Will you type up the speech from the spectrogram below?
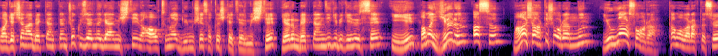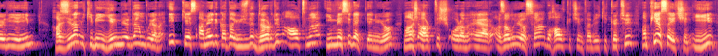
Ama geçen ay beklentilerin çok üzerinde gelmişti ve altına gümüşe satış getirmişti. Yarın beklendiği gibi gelirse iyi. Ama yarın asıl maaş artış oranının yıllar sonra tam olarak da söyleyeyim. Haziran 2021'den bu yana ilk kez Amerika'da %4'ün altına inmesi bekleniyor. Maaş artış oranı eğer azalıyorsa bu halk için tabii ki kötü ama piyasa için iyi.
